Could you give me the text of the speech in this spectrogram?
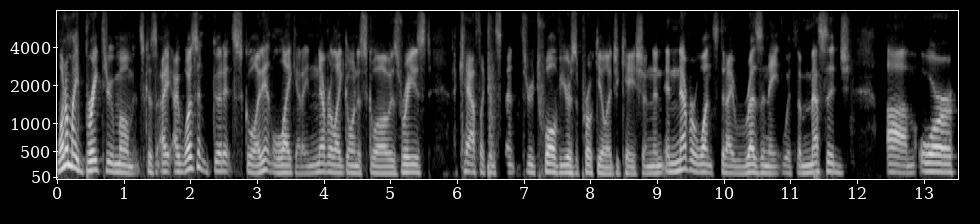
one of my breakthrough moments, because I, I wasn't good at school, I didn't like it. I never liked going to school. I was raised a Catholic and spent through 12 years of parochial education, and, and never once did I resonate with the message um, or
